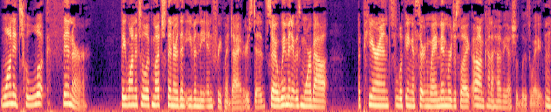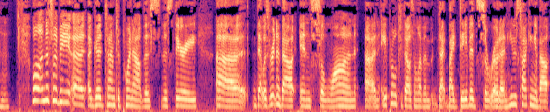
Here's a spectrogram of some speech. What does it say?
wanted to look thinner. They wanted to look much thinner than even the infrequent dieters did. So, women, it was more about appearance, looking a certain way. Men were just like, oh, I'm kind of heavy. I should lose weight. Mm-hmm. Well, and this would be a, a, good time to point out this this theory uh, that was written about in Salon uh, in April 2011 by David Sirota, and he was talking about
